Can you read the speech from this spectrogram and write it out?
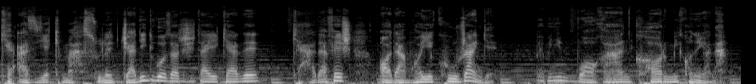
که از یک محصول جدید گزارشی تهیه کرده که هدفش آدمهای کوررنگه ببینیم واقعا کار می‌کنه یا نه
